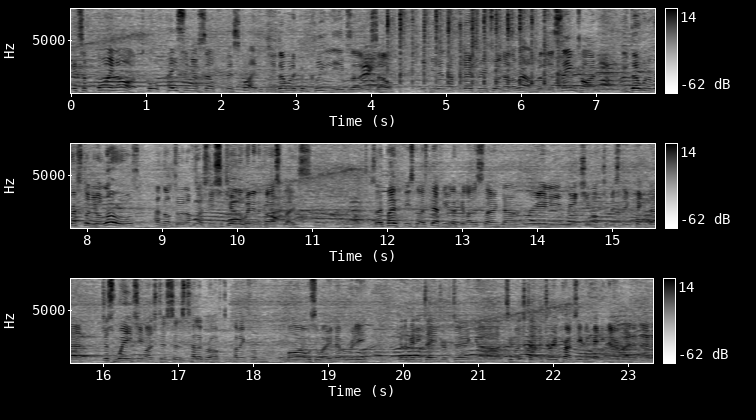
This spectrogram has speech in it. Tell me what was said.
it's a fine art called pacing yourself for this fight because you don't want to completely exert yourself if you then have to go through to another round. But at the same time, you don't want to rest on your laurels and not do enough to actually secure the win in the first place. So both of these guys definitely looking like they're slowing down, really reaching optimistic kick there. Just way too much distance, telegraphed and coming from miles away. Never really going to be any danger of doing uh, too much damage or perhaps even hitting their opponent there.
